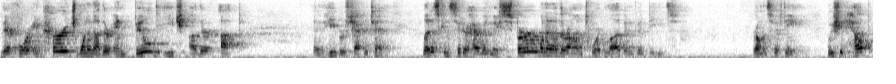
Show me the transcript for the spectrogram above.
Therefore, encourage one another and build each other up. And in Hebrews chapter 10, let us consider how we may spur one another on toward love and good deeds. Romans 15, we should help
